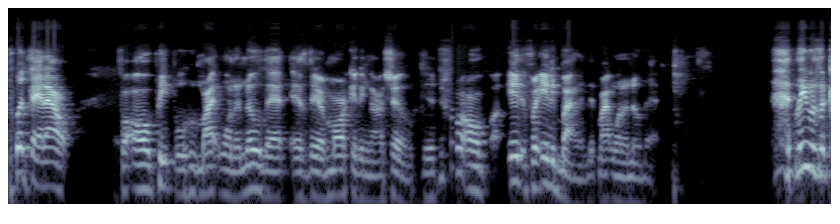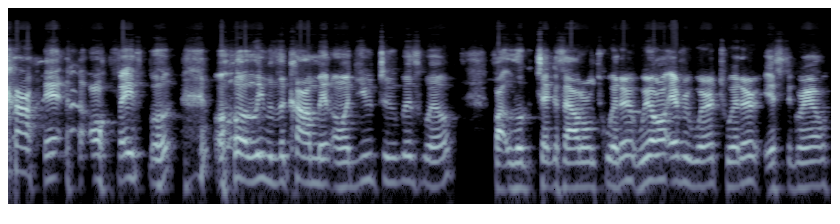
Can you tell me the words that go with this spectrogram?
put that out for all people who might want to know that as they're marketing our show. For all for anybody that might want to know that leave us a comment on Facebook or leave us a comment on YouTube as well. Look, check us out on Twitter. We're on everywhere: Twitter, Instagram,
